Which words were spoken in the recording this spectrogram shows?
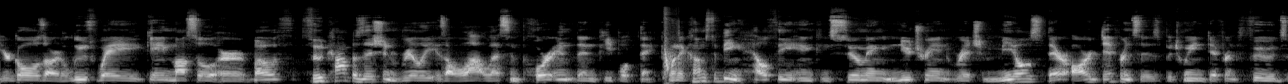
Your goals are to lose weight, gain muscle, or both, food composition really is a lot less important than people think. When it comes to being healthy and consuming nutrient rich meals, there are differences between different foods,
